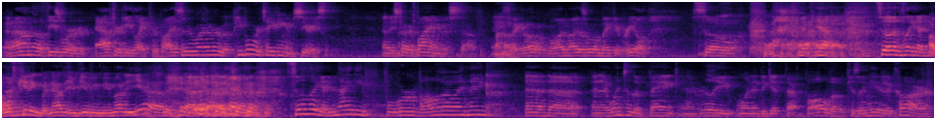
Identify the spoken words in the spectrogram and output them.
And I don't know if these were after he like revised it or whatever, but people were taking him seriously, and they started buying this stuff. And he's Uh-huh. like, "Oh, well, I might as well make it real." So, yeah. So it's like a I was kidding, but now that you're giving me money, yeah. yeah. So it was like a '94 Volvo, I think. And uh, and I went to the bank and I really wanted to get that Volvo because I needed a car.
